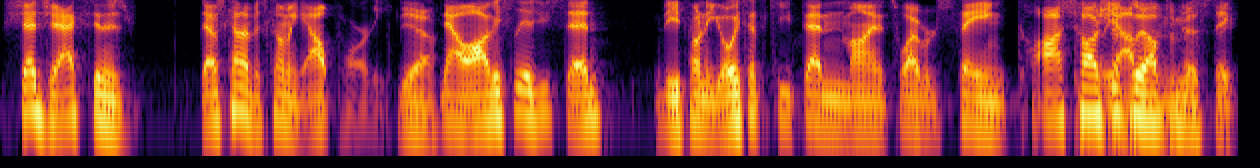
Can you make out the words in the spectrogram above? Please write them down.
Shed Jackson is, that was kind of his coming out party. Yeah. Now, obviously, as you said, the opponent, you always have to keep that in mind. That's why we're saying cautiously, Cautiously optimistic. optimistic.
